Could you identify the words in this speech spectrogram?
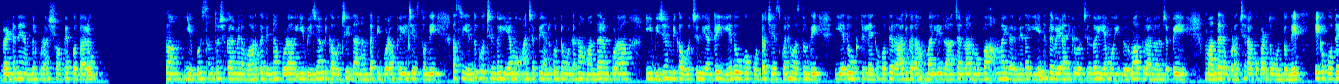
వెంటనే అందరూ కూడా షాక్ అయిపోతారు. ఎప్పుడు సంతోషకరమైన వార్త విన్నా కూడా ఈ విజయాంబిక వచ్చి దాని అంతటి కూడా ఫెయిల్ చేస్తుంది. అసలు ఎందుకు వచ్చిందో ఏమో అని చెప్పి అనుకుంటూ ఉండగా మందారం కూడా ఈ విజయాంబిక వచ్చింది అంటే ఏదో ఒక కుట్ర చేసుకొని వస్తుంది. ఏదో ఒకటి లేకపోతే రాదు కదా. మళ్ళీ రాజన్న రూప అమ్మాయి గారి మీద ఏ నింద వేయడానికి వచ్చిందో ఏమో ఈ దుర్మార్గురాలు అని చెప్పి మందారం కూడా చిరాకు పడుతూ ఉంటుంది. ఇకపోతే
